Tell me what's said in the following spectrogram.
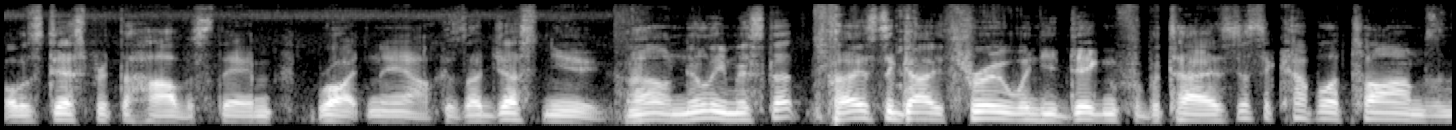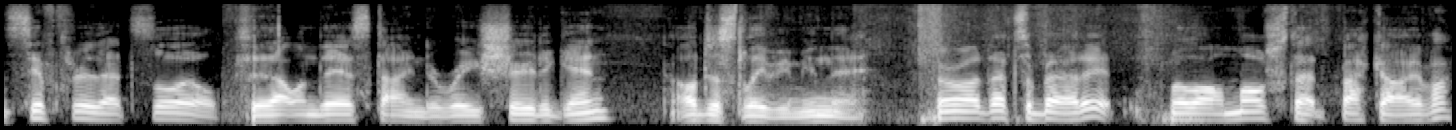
I was desperate to harvest them right now because I just knew. Oh, nearly missed it. Supposed to go through when you're digging for potatoes just a couple of times and sift through that soil. See that one there starting to reshoot again? I'll just leave him in there. All right, that's about it. Well, I'll mulch that back over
